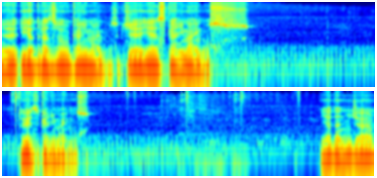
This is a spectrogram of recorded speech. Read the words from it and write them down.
Y, I od razu Galimajmus. Gdzie jest Galimajmus? Tu jest Galimajmus. Jeden idzie.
